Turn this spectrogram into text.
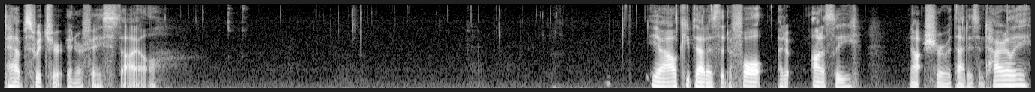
Tab switcher interface style. Yeah, I'll keep that as the default I honestly not sure what that is entirely.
